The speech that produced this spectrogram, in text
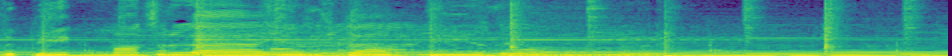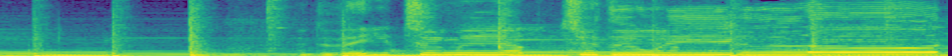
The big mountain lions got me there. And they took me up to the wiggle Lord.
